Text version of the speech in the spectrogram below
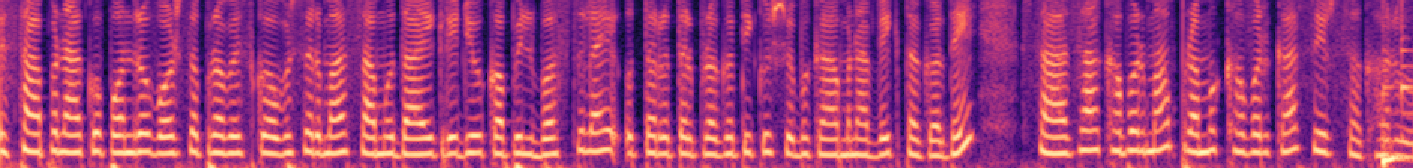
स्थापनाको पन्ध्र वर्ष प्रवेशको अवसरमा सामुदायिक रेडियो कपिल वस्तुलाई उत्तरोत्तर प्रगतिको शुभकामना व्यक्त गर्दै साझा खबरमा प्रमुख खबरका शीर्षकहरू।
